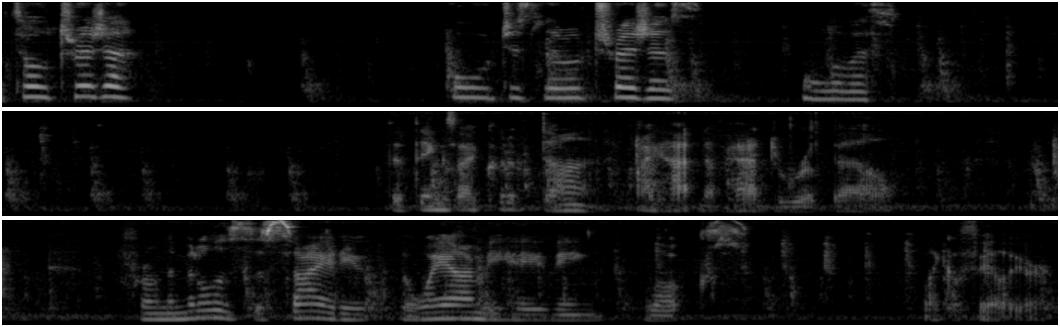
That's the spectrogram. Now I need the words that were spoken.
it's all treasure. Gorgeous little treasures, all of us. The things I could have done if I hadn't have had to rebel. From the middle of society, the way I'm behaving looks like a failure.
